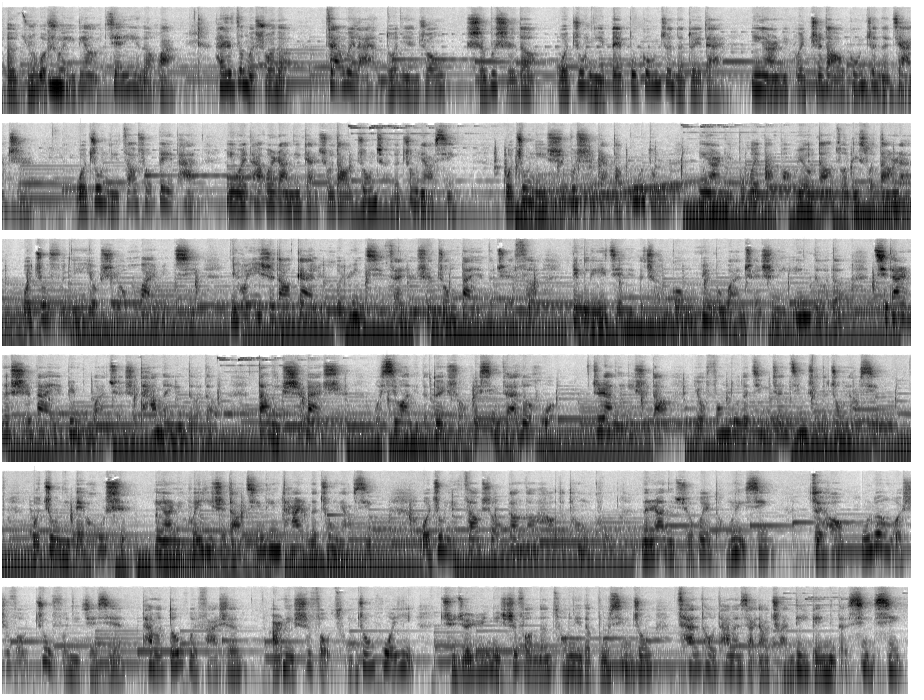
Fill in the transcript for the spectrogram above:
呃，如果说一定要有建议的话，他是这么说的：在未来很多年中，时不时的，我祝你被不公正的对待，因而你会知道公正的价值。我祝你遭受背叛，因为它会让你感受到忠诚的重要性。我祝你时不时感到孤独，因而你不会把朋友当作理所当然。我祝福你有时有坏运气，你会意识到概率和运气在人生中扮演的角色，并理解你的成功并不完全是你应得的，其他人的失败也并不完全是他们应得的。当你失败时，我希望你的对手会幸灾乐祸，这让你意识到有风度的竞争精神的重要性。我祝你被忽视，因而你会意识到倾听他人的重要性。我祝你遭受刚刚好的痛苦，能让你学会同理心。最后，无论我是否祝福你这些，他们都会发生，而你是否从中获益，取决于你是否能从你的不幸中参透他们想要传递给你的信息。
